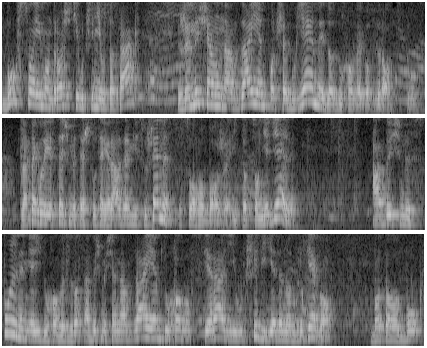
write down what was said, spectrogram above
Bóg w swojej mądrości uczynił to tak, że my się nawzajem potrzebujemy do duchowego wzrostu. Dlatego jesteśmy też tutaj razem i słyszymy Słowo Boże i to co niedzielę abyśmy wspólny mieli duchowy wzrost, abyśmy się nawzajem duchowo wspierali i uczyli jeden od drugiego. Bo to Bóg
